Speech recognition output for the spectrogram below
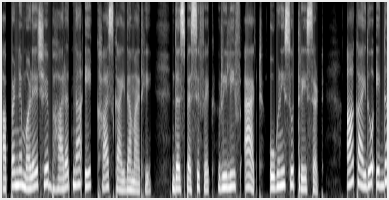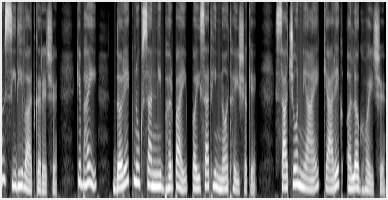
આપણને મળે છે ભારતના એક ખાસ કાયદામાંથી. ધ સ્પેસિફિક રિલીફ એક્ટ ઓગણીસો ત્રેસઠ. આ કાયદો એકદમ સીધી વાત કરે છે કે ભાઈ, દરેક નુકસાનની ભરપાઈ પૈસાથી ન થઈ શકે. સાચો ન્યાય ક્યારેક અલગ હોય છે.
